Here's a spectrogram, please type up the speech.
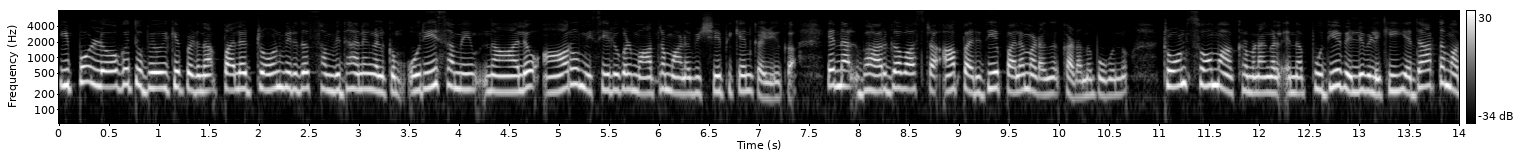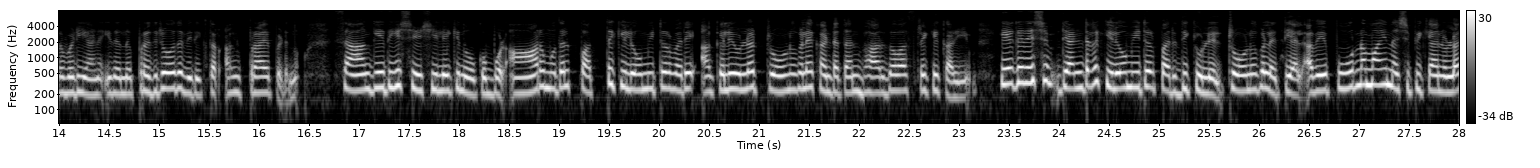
ഇപ്പോൾ ലോകത്ത് ഉപയോഗിക്കപ്പെടുന്ന പല ഡ്രോൺ വിരുദ്ധ സംവിധാനങ്ങൾക്കും ഒരേ സമയം നാലോ ആറോ മിസൈലുകൾ മാത്രമാണ് വിക്ഷേപിക്കാൻ കഴിയുക. എന്നാൽ ഭാർഗവാസ്ത്ര ആ പരിധിയെ പല മടങ്ങ് കടന്നു പോകുന്നു ഡ്രോൺ സോം ആക്രമണങ്ങൾ എന്ന പുതിയ വെല്ലുവിളിക്ക് യഥാർത്ഥ മറുപടിയാണ് ഇതെന്ന് പ്രതിരോധ വിദഗ്ധർ അഭിപ്രായപ്പെടുന്നു. സാങ്കേതിക ശേഷിയിലേക്ക് നോക്കുമ്പോൾ ആറ് മുതൽ പത്ത് കിലോമീറ്റർ വരെ അകലെയുള്ള ഡ്രോണുകളെ കണ്ടെത്താൻ ഭാർഗവാസ്ത്രയ്ക്ക് കഴിയും. ഏകദേശം രണ്ടര കിലോമീറ്റർ പരിധിക്കുള്ളിൽ ഡ്രോണുകൾ എത്തിയാൽ അവയെ പൂർണമായി നശിപ്പിക്കാനുള്ള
